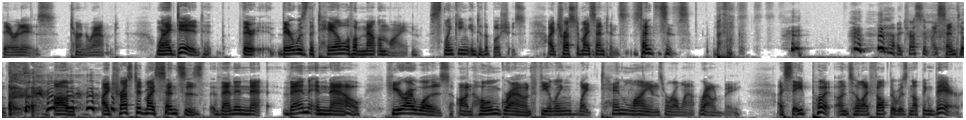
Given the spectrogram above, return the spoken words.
"There it is. Turn around." When I did, there there was the tail of a mountain lion slinking into the bushes. I trusted my sentence sentences. I trusted my sentences. Um, I trusted my senses then and na- then and now. Here I was on home ground, feeling like ten lions were around me. I stayed put until I felt there was nothing there,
